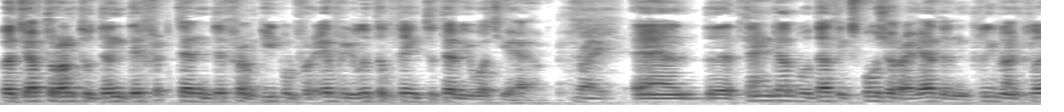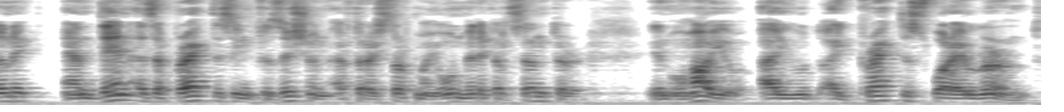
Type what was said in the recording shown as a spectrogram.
but you have to run to 10 different, 10 different people for every little thing to tell you what you have. Right. And uh, thank God with that exposure I had in Cleveland Clinic. And then as a practicing physician, after I start my own medical center, in Ohio, I would I practiced what I learned,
